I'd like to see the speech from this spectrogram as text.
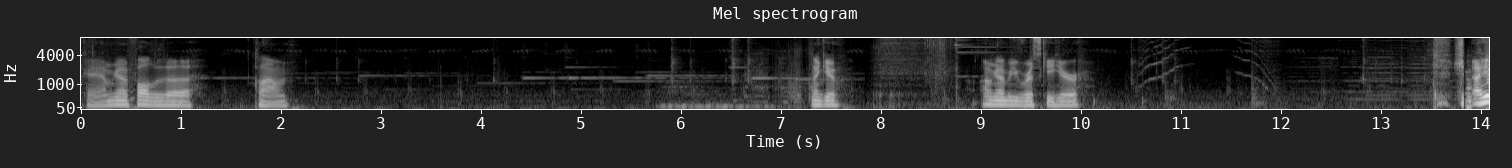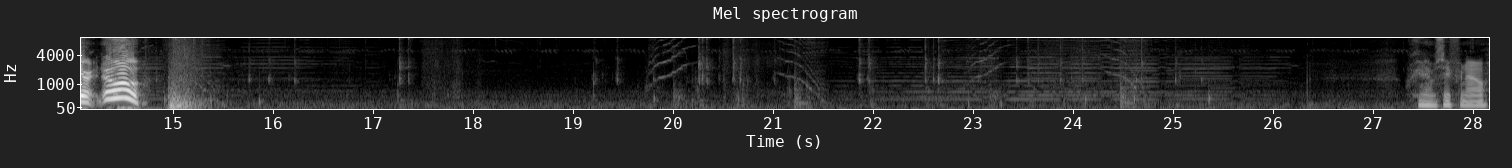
Okay, I'm gonna follow the clown. Thank you. I'm gonna be risky here. I hear it. Oh! Okay, I'm safe for now.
